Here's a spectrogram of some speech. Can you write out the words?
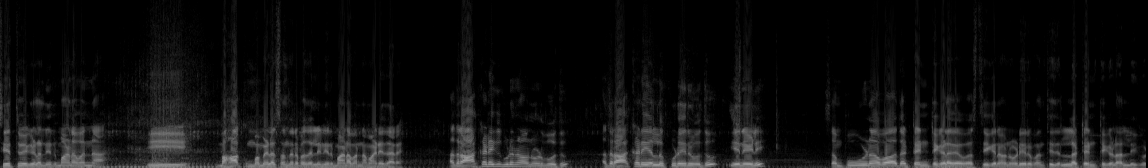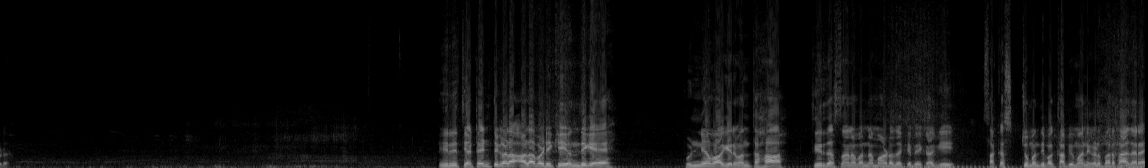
ಸೇತುವೆಗಳ ನಿರ್ಮಾಣವನ್ನು ಈ ಮಹಾಕುಂಭಮೇಳ ಸಂದರ್ಭದಲ್ಲಿ ನಿರ್ಮಾಣವನ್ನು ಮಾಡಿದ್ದಾರೆ. ಅದರ ಆ ಕಡೆಗೂ ಕೂಡ ನಾವು ನೋಡ್ಬೋದು. ಅದರ ಆ ಕಡೆಯಲ್ಲೂ ಕೂಡ ಇರುವುದು, ಏನು ಹೇಳಿ? ಸಂಪೂರ್ಣವಾದ ಟೆಂಟ್ಗಳ ವ್ಯವಸ್ಥೆ. ಈಗ ನಾವು ನೋಡಿರುವಂಥ ಇದೆಲ್ಲ ಟೆಂಟ್ಗಳು ಅಲ್ಲಿ ಕೂಡ. ಈ ರೀತಿಯ ಟೆಂಟ್ಗಳ ಅಳವಡಿಕೆಯೊಂದಿಗೆ ಪುಣ್ಯವಾಗಿರುವಂತಹ ತೀರ್ಥ ಸ್ನಾನವನ್ನು ಮಾಡೋದಕ್ಕೆ ಬೇಕಾಗಿ ಸಾಕಷ್ಟು ಮಂದಿ ಭಕ್ತಾಭಿಮಾನಿಗಳು ಬರ್ತಾ ಇದ್ದಾರೆ.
